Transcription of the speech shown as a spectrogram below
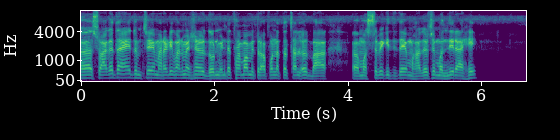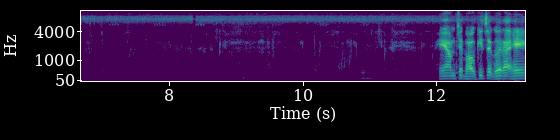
स्वागत आहे तुमचे मराठी मानमेशन दोन मिनटं थांबा मित्र आपण आता चाललो बा मस्तपैकी तिथे महादेवचं मंदिर आहे. हे आमचे भावकीचं घर आहे.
